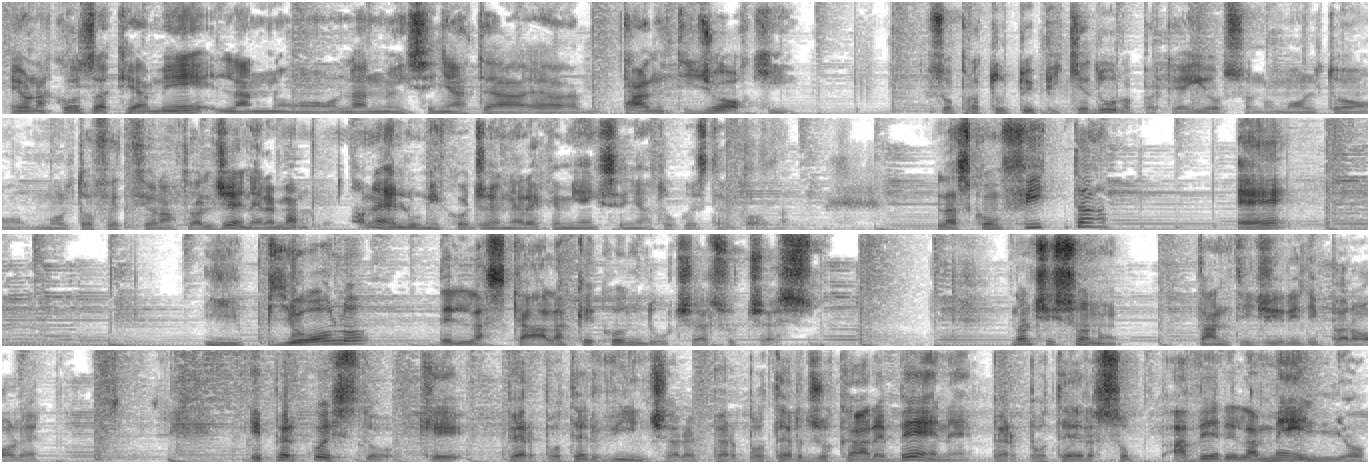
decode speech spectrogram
È una cosa che a me l'hanno, l'hanno insegnata eh, tanti giochi, soprattutto i picchiaduro, perché io sono molto, molto affezionato al genere, ma non è l'unico genere che mi ha insegnato questa cosa. La sconfitta è il piolo della scala che conduce al successo. Non ci sono tanti giri di parole. È per questo che per poter vincere, per poter giocare bene, per poter so- avere la meglio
